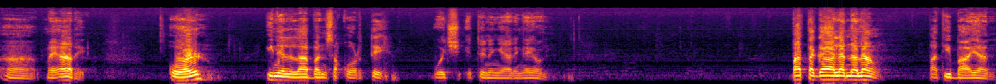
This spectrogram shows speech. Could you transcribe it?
ah, may-ari. Or inilalaban sa korte, which ito nangyari ngayon. Patagalan na lang, pati bayan.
